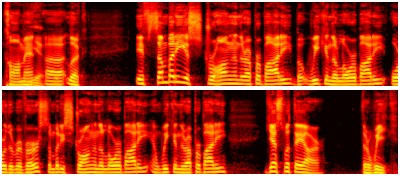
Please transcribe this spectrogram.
comment. Yeah. Uh, look, if somebody is strong in their upper body but weak in their lower body, or the reverse, somebody's strong in their lower body and weak in their upper body, guess what they are? They're weak.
